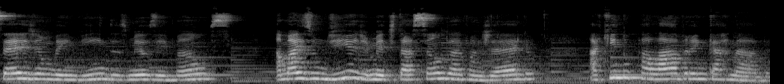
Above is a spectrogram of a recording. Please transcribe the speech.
Sejam bem-vindos, meus irmãos, a mais um dia de meditação do Evangelho aqui no Palavra Encarnada.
